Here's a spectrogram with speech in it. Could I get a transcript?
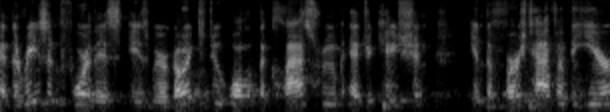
And the reason for this is we're going to do all of the classroom education in the first half of the year,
